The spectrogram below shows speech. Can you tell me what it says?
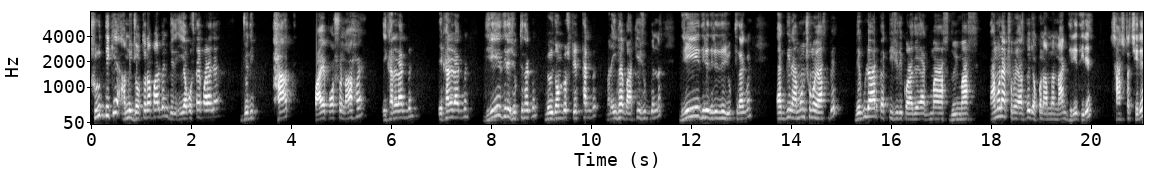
শুরুর দিকে আপনি যতটা পারবেন যদি এই অবস্থায় পারা যায়। যদি হাত, পায়ে স্পর্শ না হয় এখানে রাখবেন এখানে রাখবেন, ধীরে ধীরে ঝুঁকতে থাকবেন, মেরুদণ্ড স্ট্রেট থাকবে মানে এইভাবে বাঁকিয়ে ঝুঁকবেন না, ধীরে ধীরে ধীরে ধীরে ঝুঁকতে থাকবেন। একদিন এমন সময় আসবে রেগুলার প্র্যাকটিস যদি করা যায়, এক মাস, দুই মাস, এমন এক সময় আসবে যখন আপনার নাক ধীরে ধীরে শ্বাসটা ছেড়ে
